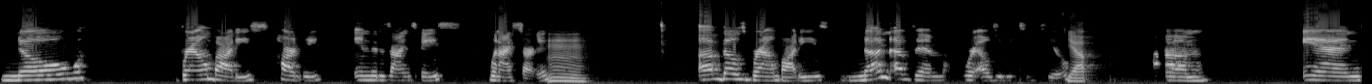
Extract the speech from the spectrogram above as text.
no brown bodies, hardly, in the design space when I started. Mm. Of those brown bodies, none of them were LGBTQ. Yep. Um, and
